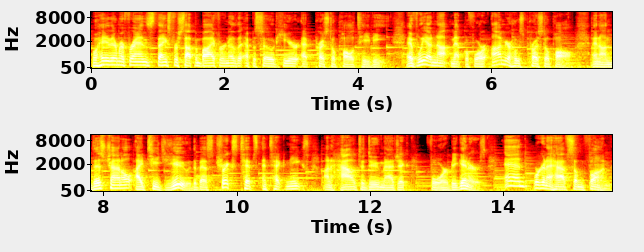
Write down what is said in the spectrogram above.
Well, hey there, my friends. Thanks for stopping by for another episode here at Presto Paul TV. If we have not met before, I'm your host, Presto Paul. And on this channel, I teach you the best tricks, tips, and techniques on how to do magic for beginners. And we're gonna have some fun.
